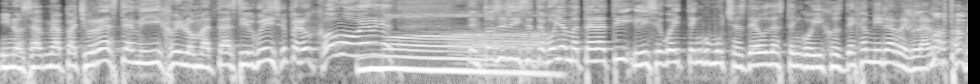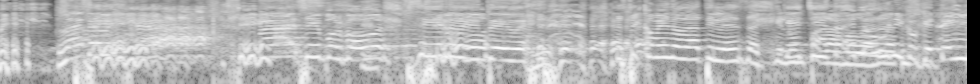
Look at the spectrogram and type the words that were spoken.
Y nos me apachurraste a mi hijo y lo mataste. Y el güey dice, pero ¿cómo, verga? No. Entonces le dice, te voy a matar a ti. Y le dice, güey, tengo muchas deudas, tengo hijos, déjame ir a arreglar. Mátame. ¡Mátame! Sí, sí, por favor. Sí, por favor. rete, güey. Estoy comiendo dátiles aquí Qué chiste, es lo único que tengo,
